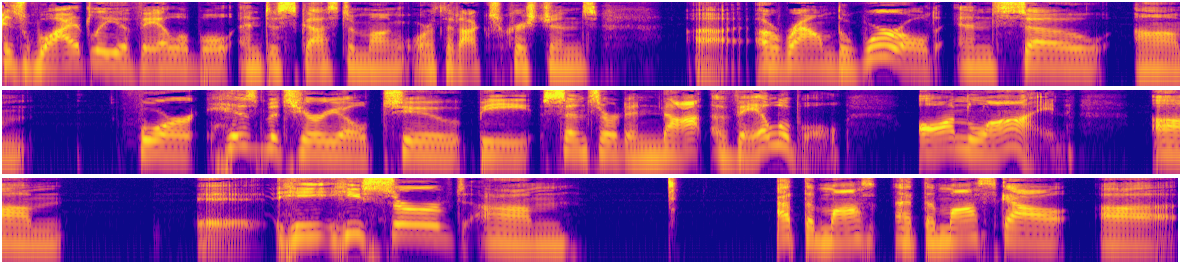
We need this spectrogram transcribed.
is widely available and discussed among Orthodox Christians uh, around the world. And so, um, for his material to be censored and not available online, um, eh, he he served um, at the Mos- at the Moscow uh,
